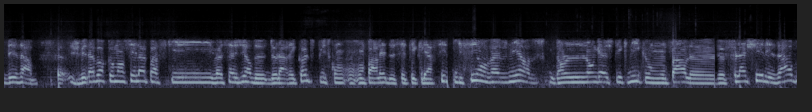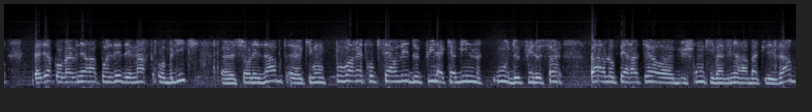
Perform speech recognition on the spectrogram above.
des arbres. je vais d'abord commencer là parce qu'il va s'agir de, la récolte puisqu'on on parlait de cette éclaircie. Ici, on va venir dans le langage technique, on parle de flasher les arbres, c'est-à-dire qu'on va venir apposer des marques obliques sur les arbres qui vont pouvoir être observées depuis la cabine ou depuis le sol par l'opérateur euh, bûcheron qui va venir abattre les arbres.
